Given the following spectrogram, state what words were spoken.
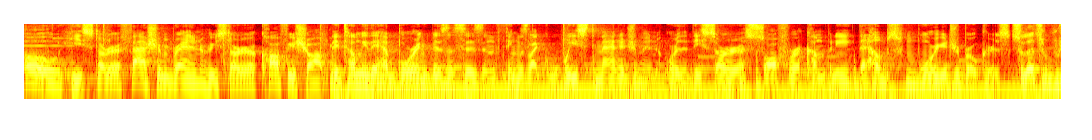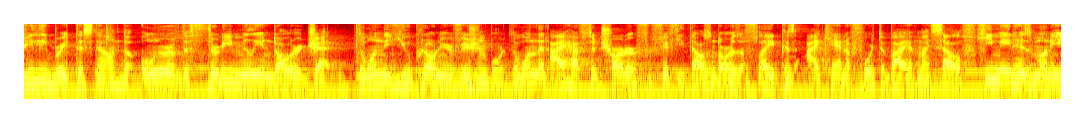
oh, he started a fashion brand or he started a coffee shop. They tell me they have boring businesses and things like waste management or that they started a software company that helps mortgage brokers. So let's really break this down. The owner of the $30 million jet, the one that you put on your vision board, the one that I have to charter for $50,000 a flight because I can't afford to buy it myself, he made his money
